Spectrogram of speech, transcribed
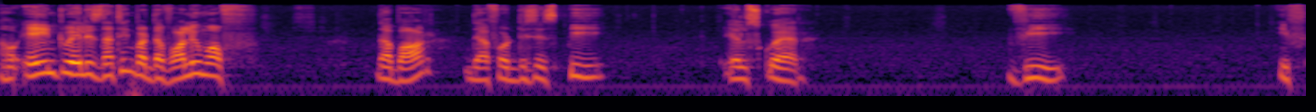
Now, A into L is nothing but the volume of the bar therefore, this is P L square V. If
